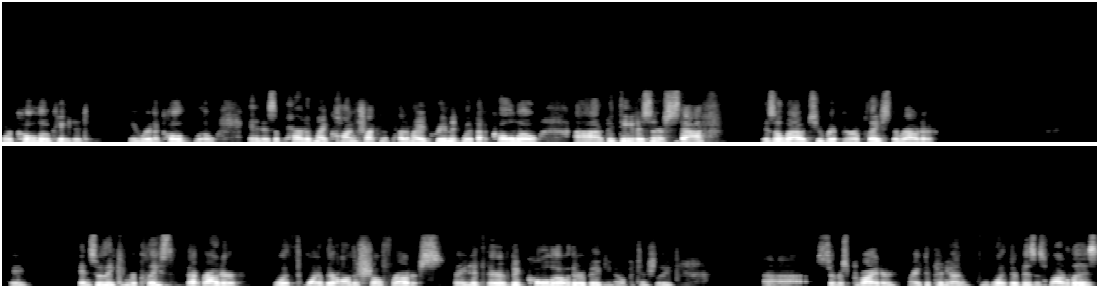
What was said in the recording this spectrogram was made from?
we're co-located. Okay, we're in a colo, and as a part of my contract and part of my agreement with that colo, uh, the data center staff is allowed to rip and replace the router. Okay? And so they can replace that router with one of their on-the-shelf routers, right? If they're a big colo, they're a big, you know, potentially uh, service provider, right? Depending on what their business model is,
